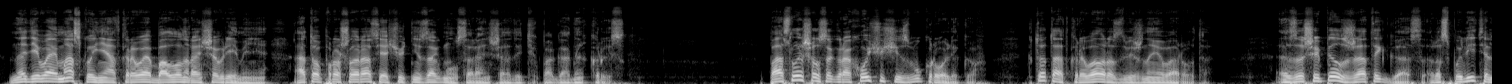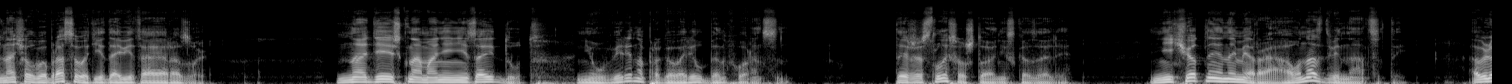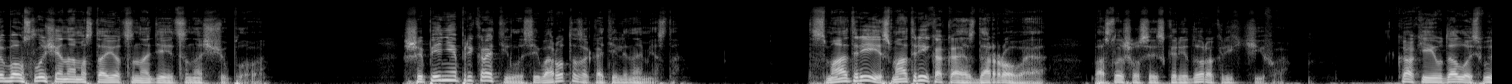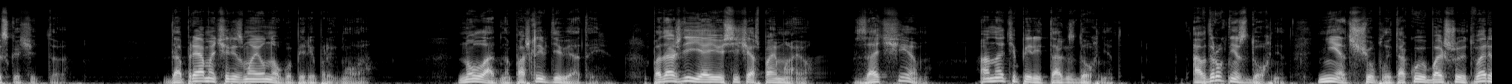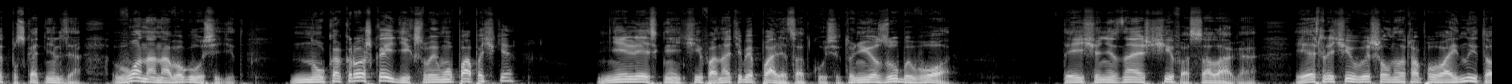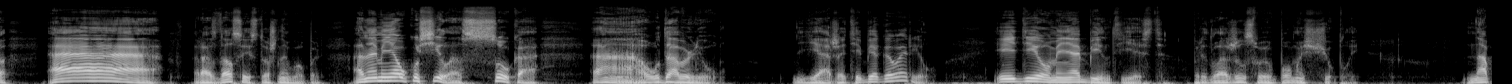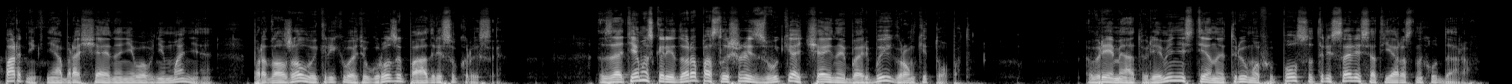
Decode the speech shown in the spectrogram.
Надевай маску и не открывай баллон раньше времени, а то в прошлый раз я чуть не загнулся раньше от этих поганых крыс. Послышался грохочущий звук роликов. Кто-то открывал раздвижные ворота. Зашипел сжатый газ. Распылитель начал выбрасывать ядовитый аэрозоль. «Надеюсь, к нам они не зайдут», — неуверенно проговорил Бен Форенсен. «Ты же слышал, что они сказали?» Нечетные номера, а у нас двенадцатый. В любом случае нам остается надеяться на Щуплова. Шипение прекратилось, и ворота закатили на место. «Смотри, смотри, какая здоровая!» — послышался из коридора крик Чифа. «Как ей удалось выскочить-то?» «Да прямо через мою ногу перепрыгнула». «Ну ладно, пошли в девятый. Подожди, я ее сейчас поймаю». «Зачем? Она теперь и так сдохнет. А вдруг не сдохнет? Нет, щуплый, такую большую тварь отпускать нельзя. Вон она в углу сидит. Ну-ка, крошка, иди к своему папочке. Не лезь к ней, Чиф, она тебе палец откусит. У нее зубы во. Ты еще не знаешь Чифа, салага. Если Чиф вышел на тропу войны, то... а, -а, -а, раздался истошный вопль. Она меня укусила, сука! а, -а удавлю. Я же тебе говорил. Иди, у меня бинт есть. — предложил свою помощь Щуплый. Напарник, не обращая на него внимания, продолжал выкрикивать угрозы по адресу крысы. Затем из коридора послышались звуки отчаянной борьбы и громкий топот. Время от времени стены трюмов и пол сотрясались от яростных ударов.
